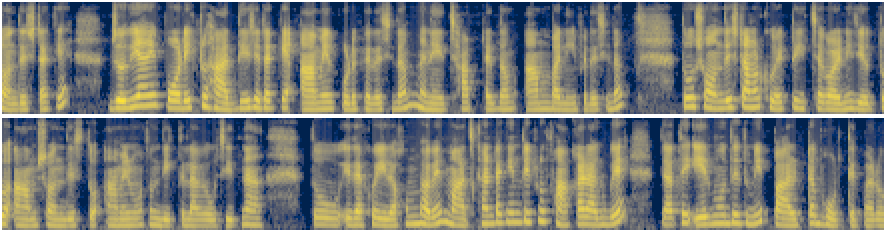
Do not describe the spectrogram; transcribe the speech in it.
সন্দেশটাকে। যদি আমি পরে একটু হাত দিয়ে সেটাকে আমের করে ফেলেছিলাম মানে ছাপটা একদম আম বানিয়ে ফেলেছিলাম। তো সন্দেশটা আমার খুব একটা ইচ্ছা করেনি, যেহেতু আম সন্দেশ, তো আমের মতন দেখতে লাগা উচিত না। তো এ দেখো, এরকমভাবে মাঝখানটা কিন্তু একটু ফাঁকা রাখবে, যাতে এর মধ্যে তুমি পাল্পটা ভরতে পারো।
